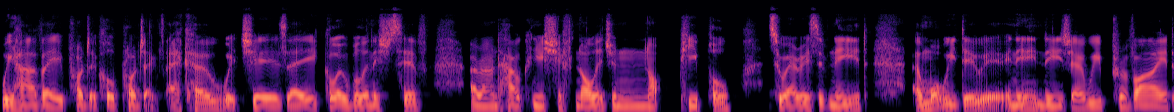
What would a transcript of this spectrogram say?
we have a project called Project Echo, which is a global initiative around how can you shift knowledge and not people to areas of need. And what we do in Indonesia, we provide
